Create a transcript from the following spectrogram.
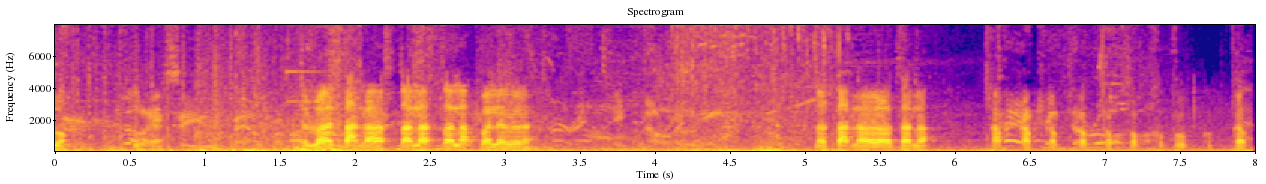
ลวงสวยเรียบร้อยตัดล้วตัดล้วตัดล้วไปเลยไปเลยเราตัดแล้วเราตัดล้วกลับกลับกลับกลับกลับกลับกลับกลับกลับกลับ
